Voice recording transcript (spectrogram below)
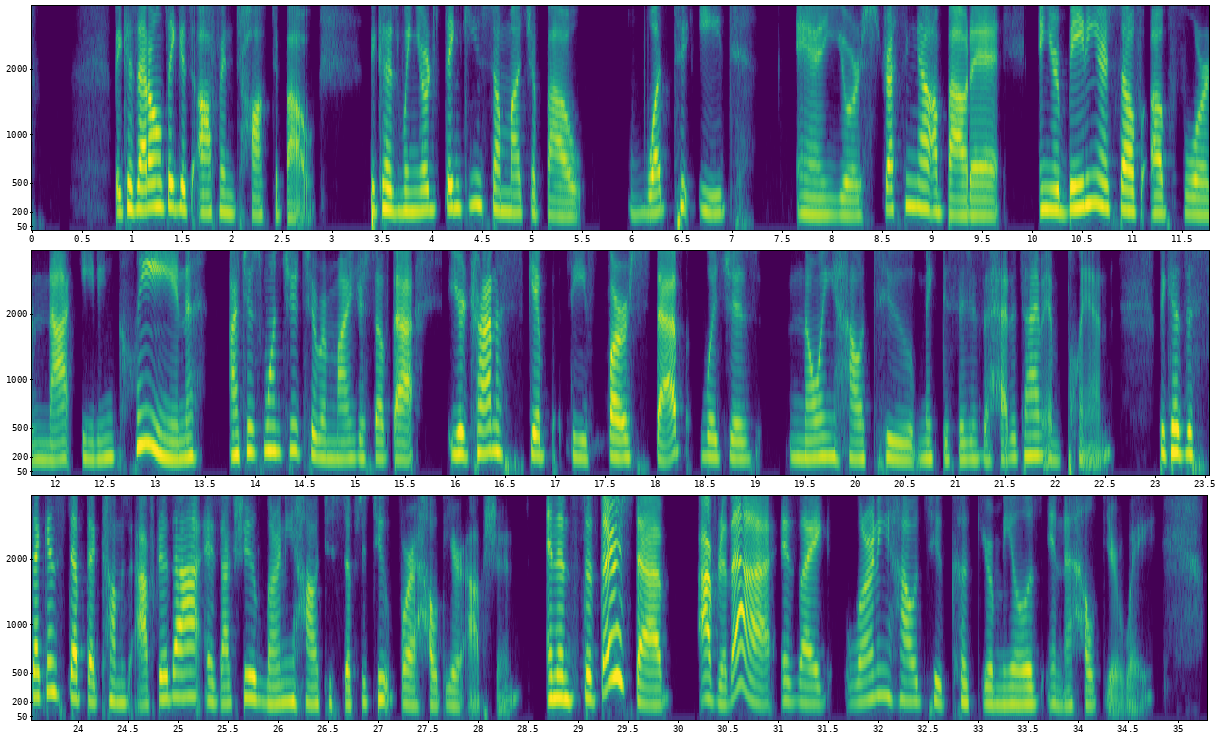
because I don't think it's often talked about. Because when you're thinking so much about what to eat and you're stressing out about it and you're beating yourself up for not eating clean, I just want you to remind yourself that you're trying to skip the first step, which is knowing how to make decisions ahead of time and plan. Because the second step that comes after that is actually learning how to substitute for a healthier option. And then the third step after that is like learning how to cook your meals in a healthier way.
